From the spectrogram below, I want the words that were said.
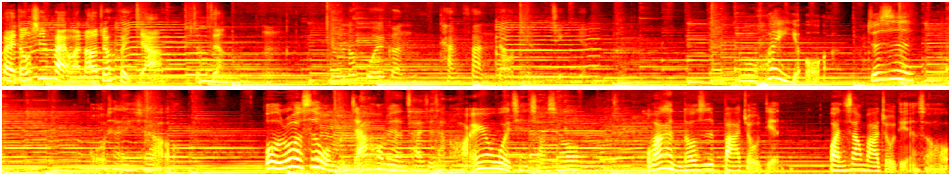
买东西买完然后就回家，就这样。嗯你们都不会跟摊贩聊天的经验？我会有啊，就是我想一下哦，我如果是我们家后面的菜市场的话，因为我以前小时候，我妈可能都是八九点，晚上八九点的时候，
